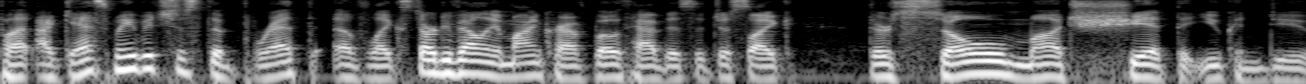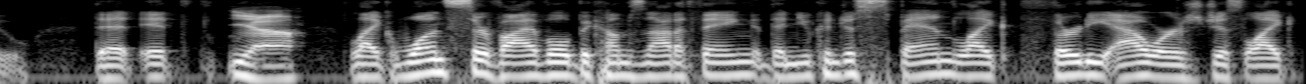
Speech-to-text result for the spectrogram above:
but I guess maybe it's just the breadth of like Stardew Valley and Minecraft both have this. That just like there's so much shit that you can do that it yeah, like once survival becomes not a thing, then you can just spend like 30 hours just like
